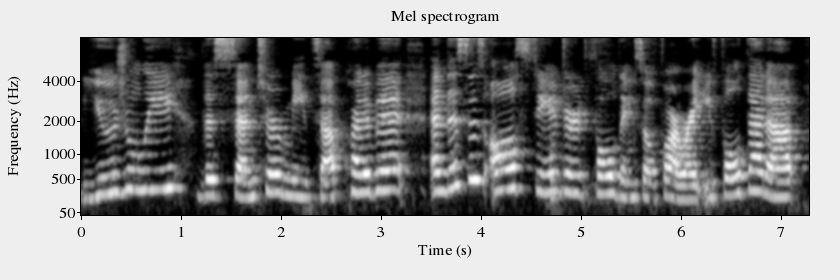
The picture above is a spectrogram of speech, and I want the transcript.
Usually the center meets up quite a bit. And this is all standard folding so far, right? You fold that up,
